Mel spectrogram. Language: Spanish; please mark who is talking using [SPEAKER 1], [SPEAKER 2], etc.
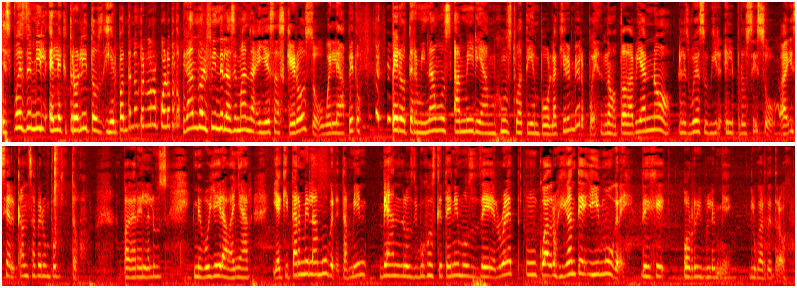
[SPEAKER 1] Después de mil electrolitos y el pantalón, perdón, recuerdo, llegando al fin de la semana y es asqueroso, huele a pedo. Pero terminamos a Miriam justo a tiempo. ¿La quieren ver? Pues no, todavía no. Les voy a subir el proceso. Ahí se alcanza a ver un poquito. Apagaré la luz y me voy a ir a bañar y a quitarme la mugre. También vean los dibujos que tenemos de Red, un cuadro gigante y mugre. Deje horrible mi lugar de trabajo.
